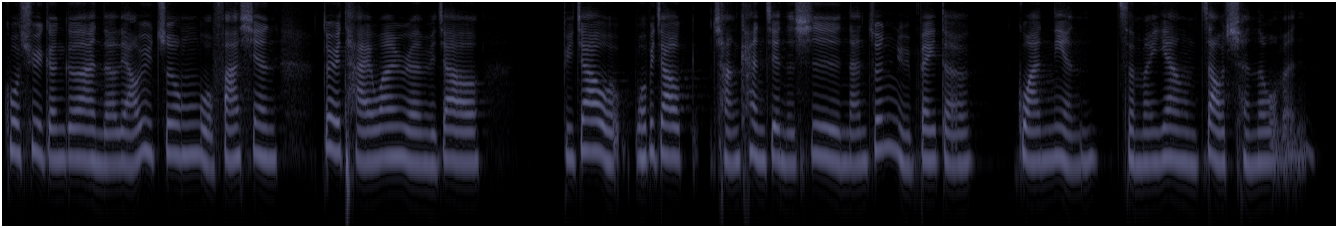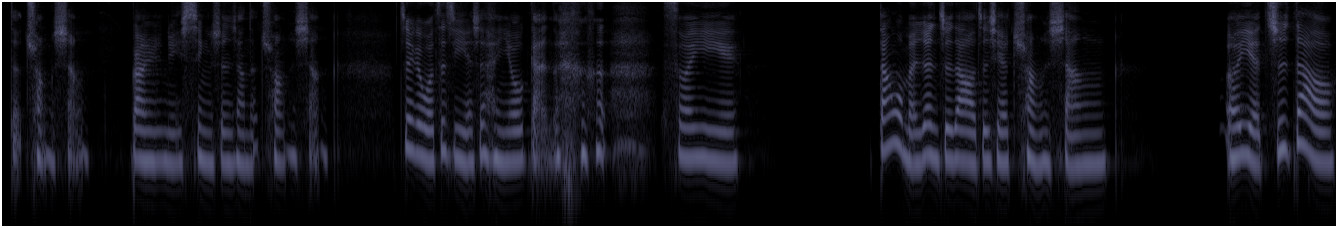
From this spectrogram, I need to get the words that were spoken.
过去跟个案的疗愈中，我发现对于台湾人比较比较我我比较常看见的是男尊女卑的观念，怎么样造成了我们的创伤？关于女性身上的创伤，这个我自己也是很有感的。所以，当我们认知到这些创伤，而也知道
